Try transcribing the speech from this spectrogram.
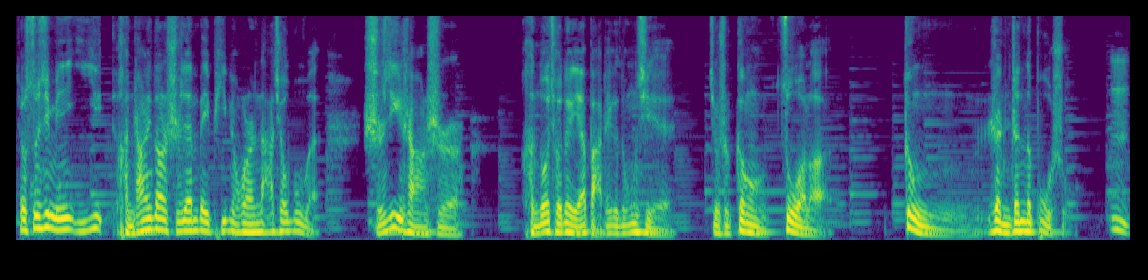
就孙兴民一很长一段时间被批评或者拿球不稳，实际上是很多球队也把这个东西就是更做了更认真的部署，嗯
